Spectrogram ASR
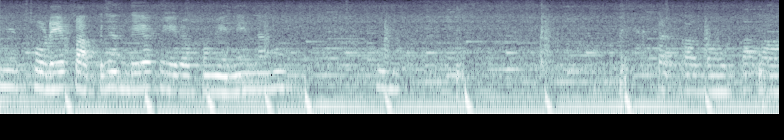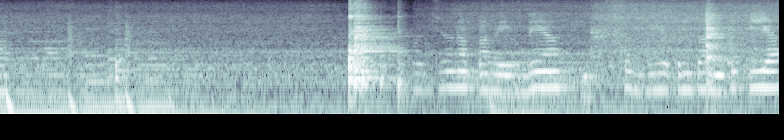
ਇਹ ਥੋੜੇ ਪੱਕ ਜਾਂਦੇ ਆ, ਫਿਰ ਆਪਾਂ ਵੇਨੇ ਇਹਨਾਂ ਨੂੰ। ਤੜਕਾ ਬਹੁਤ ਲਾ। ਅੱਜ ਆਪਾਂ ਵੇਖਦੇ ਆ ਸਬਜ਼ੀ ਆਪਣੀ ਬਣ ਚੁੱਕੀ ਆ।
